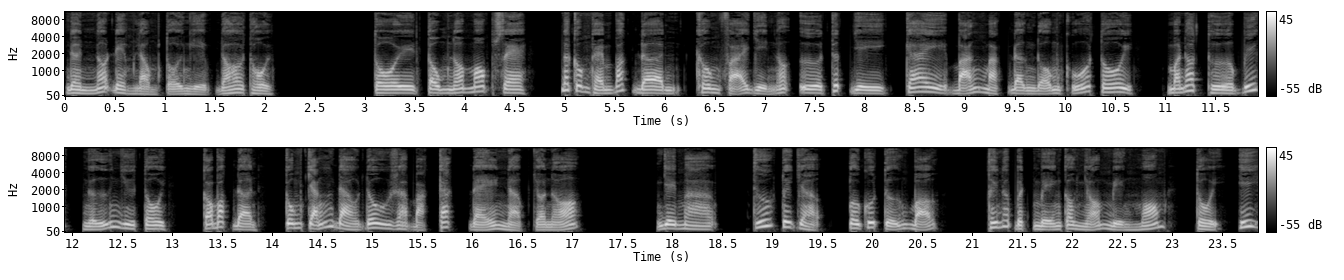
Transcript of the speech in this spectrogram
nên nó đem lòng tội nghiệp đó thôi. Tôi tông nó móc xe, nó không thèm bắt đền, không phải vì nó ưa thích gì cái bản mặt đần độn của tôi, mà nó thừa biết ngữ như tôi, có bắt đền cũng chẳng đào đâu ra bạc cắt để nộp cho nó. Vậy mà trước tới giờ tôi cứ tưởng bở, thấy nó bịt miệng con nhỏ miệng móm, tôi hí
